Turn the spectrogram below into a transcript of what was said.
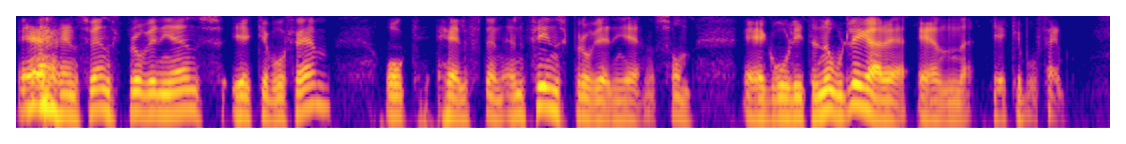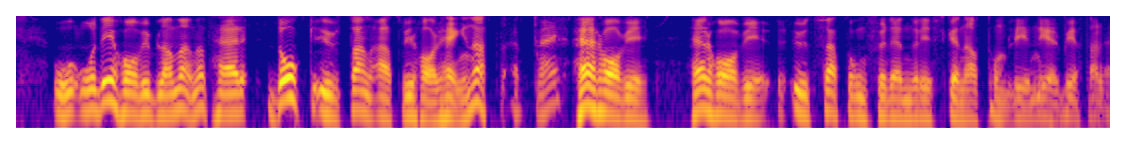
eh, en svensk proveniens, Ekebo 5 och hälften en finsk proveniens som går lite nordligare än Ekebo 5. Och, och det har vi bland annat här, dock utan att vi har hägnat det. Nej. Här har vi, här har vi utsatt dem för den risken att de blir nerbetade.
